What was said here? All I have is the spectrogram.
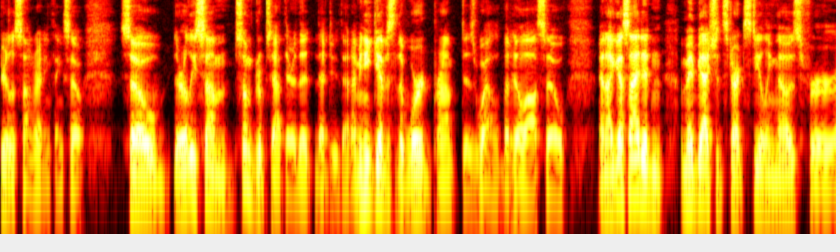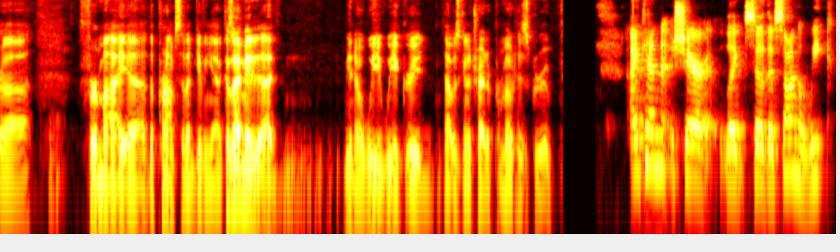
fearless songwriting thing. So so there are at least some some groups out there that that do that. I mean, he gives the word prompt as well, but he'll also and I guess I didn't. Maybe I should start stealing those for uh, for my uh, the prompts that I'm giving out because I made it. I, you know, we we agreed I was going to try to promote his group. I can share like so the song a week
